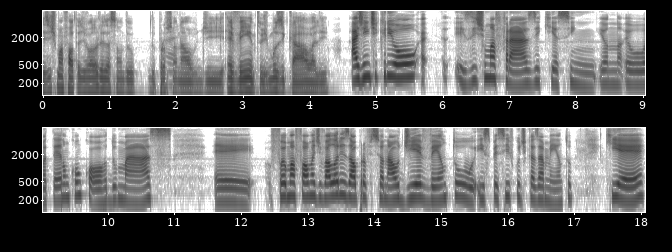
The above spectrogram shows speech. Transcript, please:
existe uma falta de valorização do, do profissional de eventos, musical ali. A gente criou. eh, Existe uma frase que, assim, eu, eu até não concordo, mas é, foi uma forma de valorizar o profissional de evento específico de casamento, que é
